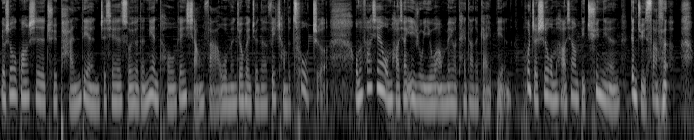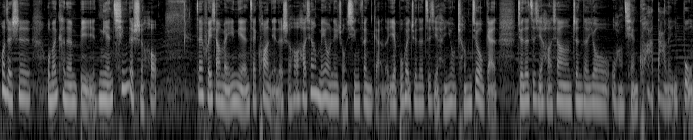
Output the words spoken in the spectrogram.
有时候光是去盘点这些所有的念头跟想法，我们就会觉得非常的挫折。我们发现，我们好像一如以往没有太大的改变，或者是我们好像比去年更沮丧了，或者是我们可能比年轻的时候。在回想每一年，在跨年的时候，好像没有那种兴奋感了，也不会觉得自己很有成就感，觉得自己好像真的又往前跨大了一步。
